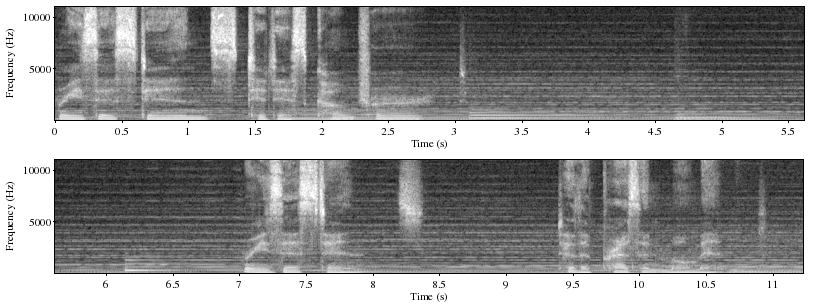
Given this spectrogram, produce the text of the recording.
Resistance to discomfort. Resistance to the present moment.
